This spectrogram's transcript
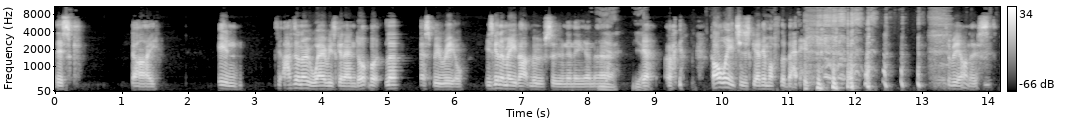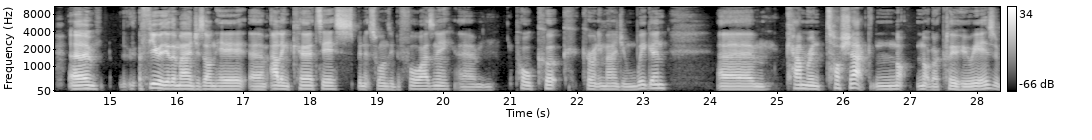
this guy in. I don't know where he's going to end up, but let, let's be real. He's going to make that move soon, isn't he? And uh, yeah, yeah. yeah, can't wait to just get him off the betting. to be honest, um, a few of the other managers on here. Um, Alan Curtis been at Swansea before, hasn't he? Um, Paul Cook currently managing Wigan. Um, Cameron Toshack, not not got a clue who he is. A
